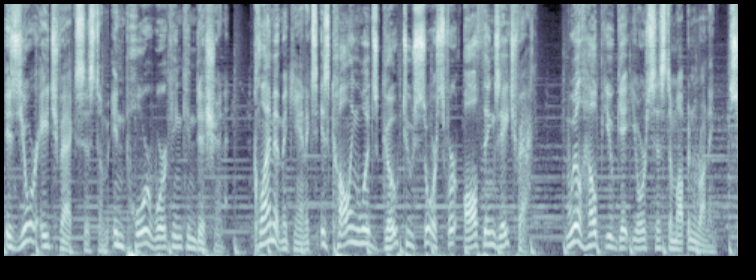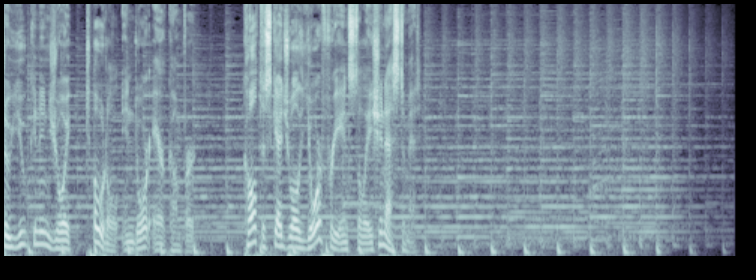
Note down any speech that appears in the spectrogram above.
Is your HVAC system in poor working condition? Climate Mechanics is Collingswood's go-to source for all things HVAC. We'll help you get your system up and running so you can enjoy total indoor air comfort. Call to schedule your free installation estimate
